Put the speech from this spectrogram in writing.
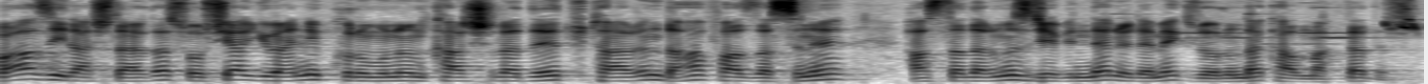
Bazı ilaçlarda Sosyal Güvenlik Kurumu'nun karşıladığı tutarın daha fazlasını hastalarımız cebinden ödemek zorunda kalmaktadır.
